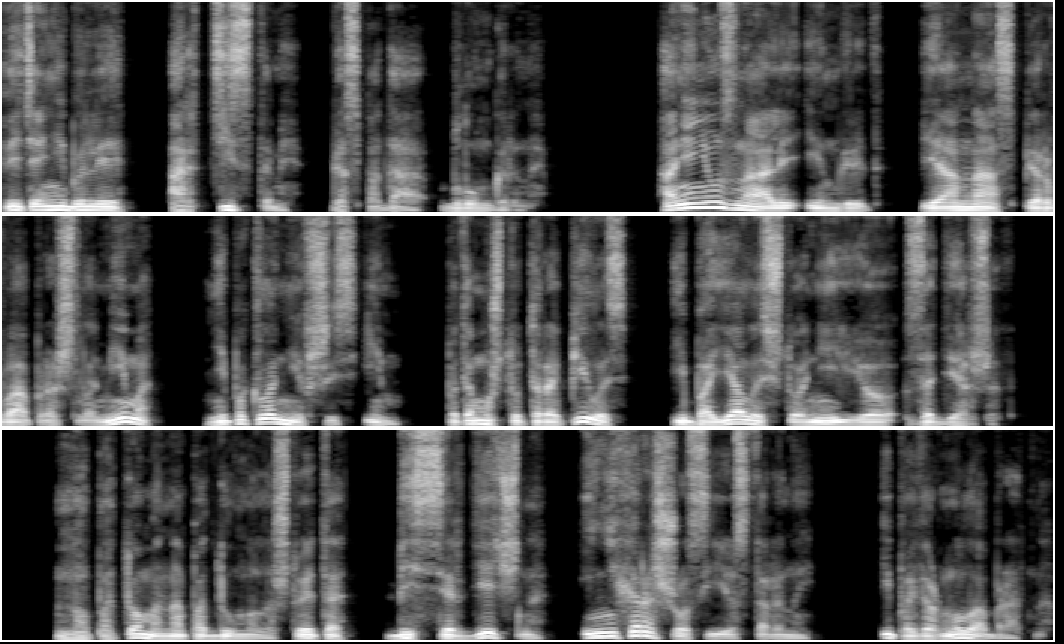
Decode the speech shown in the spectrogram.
Ведь они были артистами, господа Блумгрены. Они не узнали Ингрид, и она сперва прошла мимо, не поклонившись им, потому что торопилась и боялась, что они ее задержат. Но потом она подумала, что это бессердечно и нехорошо с ее стороны, и повернула обратно.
